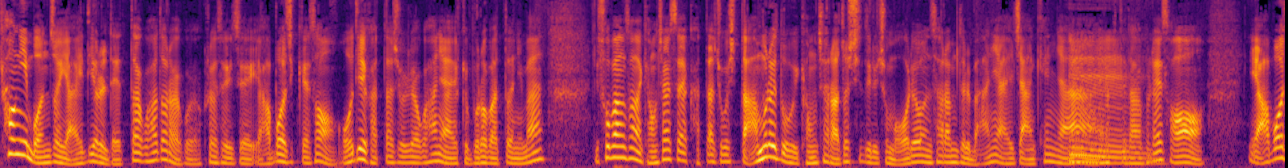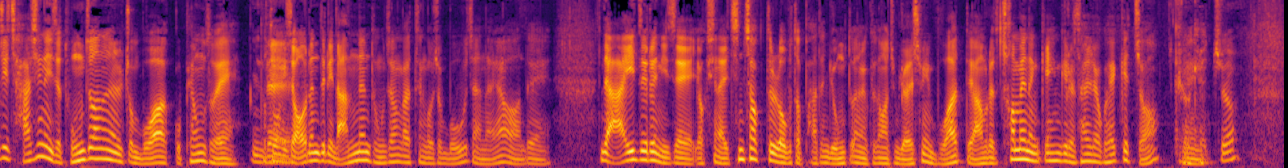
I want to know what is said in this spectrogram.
형이 먼저 이 아이디어를 냈다고 하더라고요. 그래서 이제 아버지께서 어디에 갖다 주려고 하냐 이렇게 물어봤더니만 소방서나 경찰서에 갖다 주고 싶다. 아무래도 경찰 아저씨들이 좀 어려운 사람들을 많이 알지 않겠냐 음. 이렇게 대답을 해서 이 아버지 자신이 이제 동전을 좀 모았고 평소에 보통 네. 이제 어른들이 남는 동전 같은 거 좀 모으잖아요. 네. 근데 아이들은 이제 역시나 친척들로부터 받은 용돈을 그동안 좀 열심히 모았대요. 아무래도 처음에는 게임기를 살려고 했겠죠. 그렇겠죠. 네.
